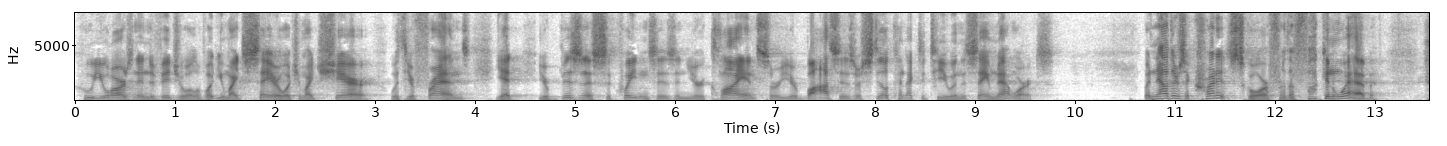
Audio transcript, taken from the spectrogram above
who you are as an individual, of what you might say or what you might share with your friends, yet your business acquaintances and your clients or your bosses are still connected to you in the same networks. But now there's a credit score for the fucking web.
